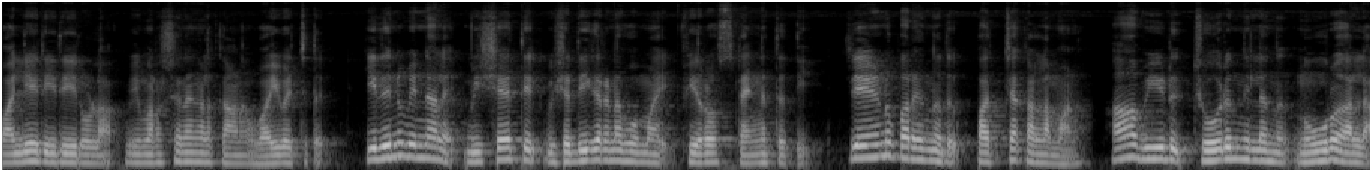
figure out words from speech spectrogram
വലിയ രീതിയിലുള്ള വിമർശനങ്ങൾക്കാണ് വഴിവെച്ചത്. ഇതിനു പിന്നാലെ വിഷയത്തിൽ വിശദീകരണവുമായി ഫിറോസ് രംഗത്തെത്തി. രേണു പറയുന്നത് പച്ചക്കള്ളമാണ് ആ വീട് ചോരുന്നില്ലെന്ന് നൂറ് അല്ല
